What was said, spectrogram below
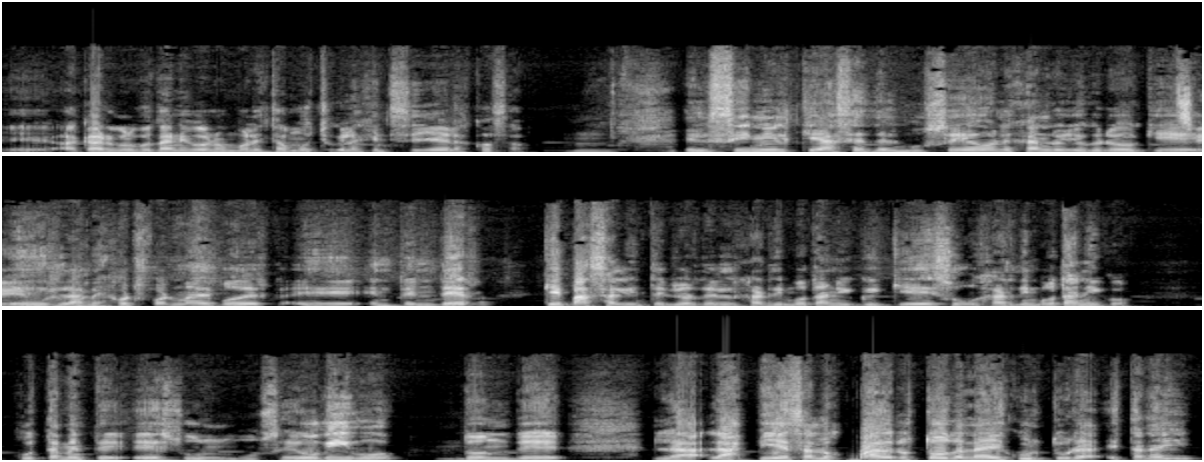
eh, a cargo del botánico nos molesta mucho que la gente se lleve las cosas. Mm. El símil que haces del museo, Alejandro, yo creo que es la mejor forma de poder eh, entender qué pasa al interior del jardín botánico y qué es un jardín botánico justamente es un museo vivo donde las piezas, los cuadros, toda la escultura están ahí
